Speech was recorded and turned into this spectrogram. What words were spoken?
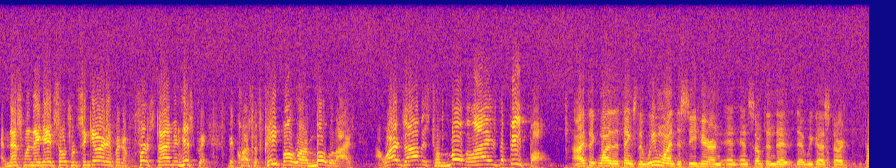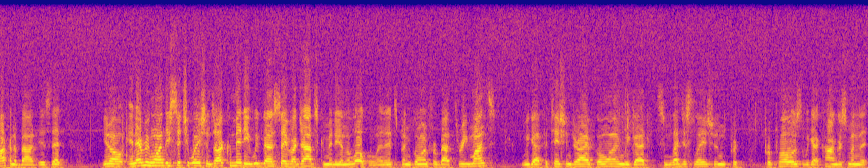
And that's when they gave Social Security for the first time in history, because the people were mobilized. Now, our job is to mobilize the people. I think one of the things that we wanted to see here and, and, and something that, that we got to start talking about is that, you know, in every one of these situations, our committee, we've got to Save Our Jobs committee in the local, and it's been going for about three months. We got petition drive going. We got some legislation pr proposed. We got congressmen that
